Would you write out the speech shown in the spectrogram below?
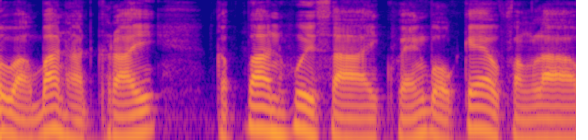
ระหว่างบ้านหาดไคร้กับบ้านห้วยทราย แขวงบ่อแก้วฝั่งลาว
